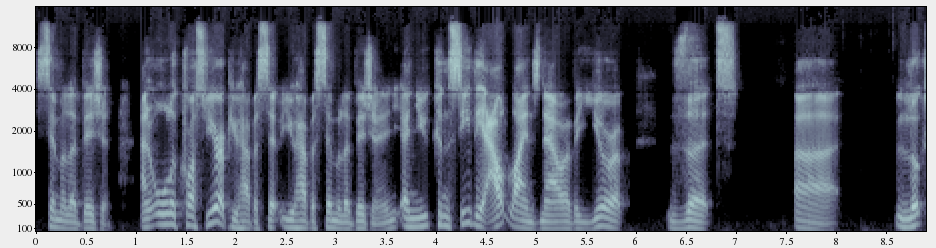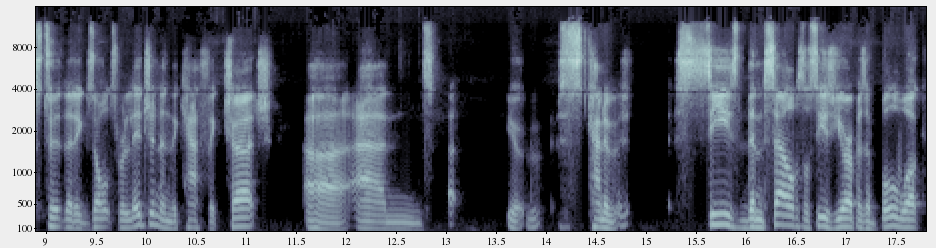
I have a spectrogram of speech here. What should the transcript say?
similar vision. And all across Europe, you have a you have a similar vision. And, and you can see the outlines now of a Europe that uh, looks to that exalts religion and the Catholic Church uh, and uh, you know, kind of sees themselves or sees Europe as a bulwark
